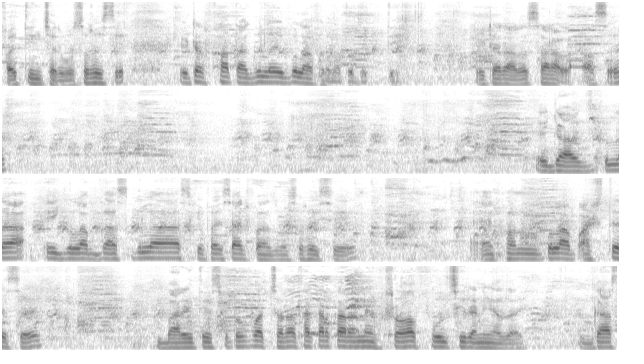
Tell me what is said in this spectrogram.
প্রায় তিন চার বছর হয়েছে। এটার পাতাগুলো এই গোলাপের মতো দেখতে। এটার আরও সারা আছে। এই গাছগুলা, এই গোলাপ গাছগুলা আজকে প্রায় চার পাঁচ বছর হয়েছে। এখন গোলাপ আসতেছে। বাড়িতে ছোট বাচ্চারা থাকার কারণে সব ফুল ছিঁড়ে নিয়ে যায়। গাছ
